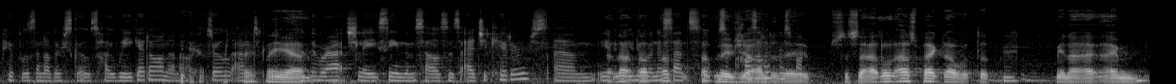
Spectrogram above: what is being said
pupils in other schools how we get on in our Yes, school. And precisely, yeah. they were actually seeing themselves as educators, um, you, that- you know, that- in a that- sense. That so it moves you on to the societal aspect of it. That, I mean, I, I'm,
